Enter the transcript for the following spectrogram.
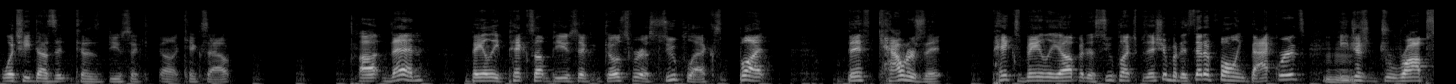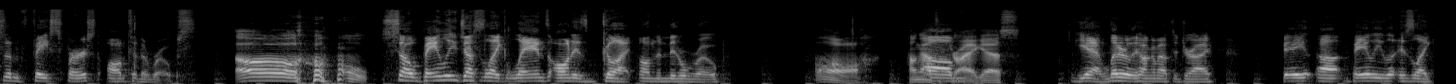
which he doesn't because Busick uh, kicks out. Uh, then Bailey picks up Busick, goes for a suplex, but Biff counters it, picks Bailey up in a suplex position, but instead of falling backwards, he just drops him face first onto the ropes. Oh, So Bailey just like lands on his gut on the middle rope. oh, hung out Um, to dry, I guess. Yeah, literally hung him out to dry. Ba- uh, Bailey is like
